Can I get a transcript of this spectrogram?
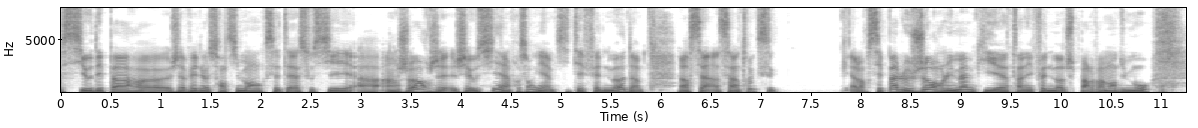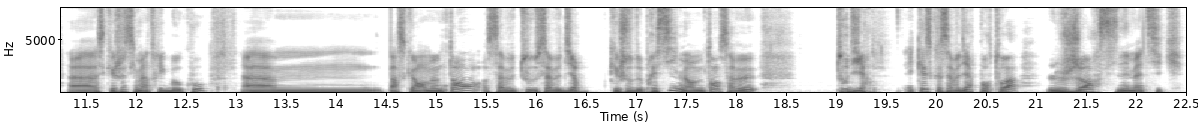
si au départ, j'avais le sentiment que c'était associé à un genre, j'ai aussi l'impression qu'il y a un petit effet de mode. Alors, c'est un, un truc alors c'est pas le genre en lui-même qui est un effet de mode, je parle vraiment du mot. Euh, c'est quelque chose qui m'intrigue beaucoup euh, parce qu'en même temps, ça veut tout, ça veut dire quelque chose de précis, mais en même temps, ça veut tout dire. Et qu'est-ce que ça veut dire pour toi le genre cinématique?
